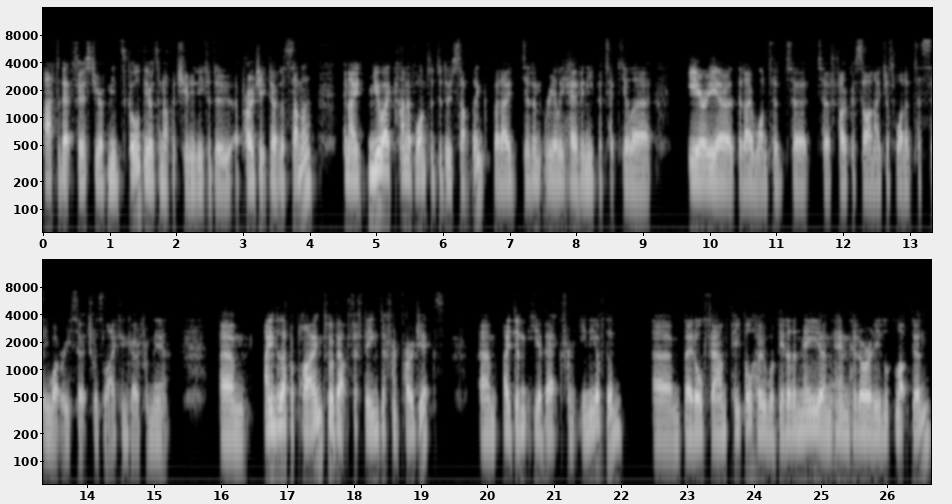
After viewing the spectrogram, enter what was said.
after that first year of med school, there was an opportunity to do a project over the summer. And I knew I kind of wanted to do something, but I didn't really have any particular area that I wanted to, to focus on. I just wanted to see what research was like and go from there. Um, I ended up applying to about 15 different projects. Um, I didn't hear back from any of them. Um, they'd all found people who were better than me and, and had already locked in.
